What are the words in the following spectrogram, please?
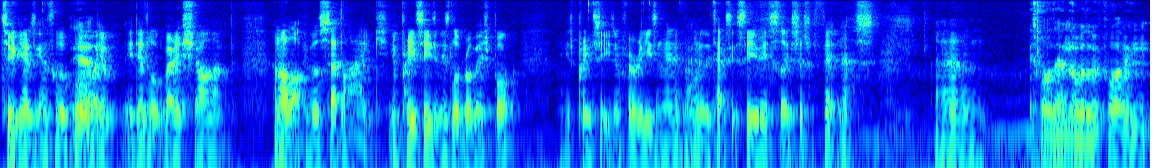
two games against Liverpool, Yeah. but he, he did look very sharp. I know a lot of people have said like in pre-season he's looked rubbish, but it's pre-season for a reason. Innit? No one really takes it seriously. It's just for fitness. Um, It's one of them though with Liverpool. I mean,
